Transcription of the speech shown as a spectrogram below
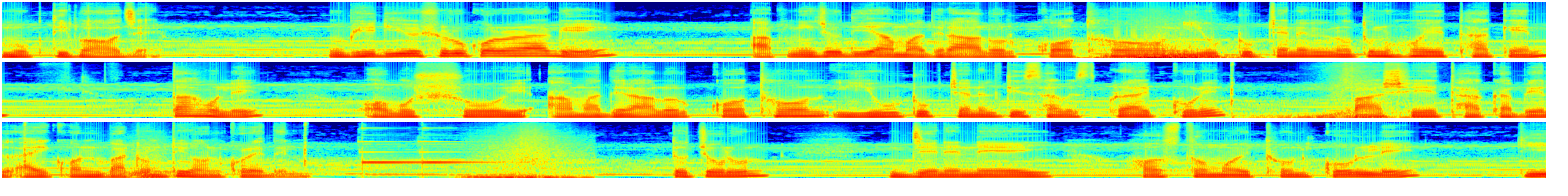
মুক্তি পাওয়া যায়? ভিডিও শুরু করার আগে, আপনি যদি আমাদের আলোর কথন ইউটিউব চ্যানেলে নতুন হয়ে থাকেন, তাহলে অবশ্যই আমাদের আলোর কথন ইউটিউব চ্যানেলটি সাবস্ক্রাইব করে পাশে থাকা বেল আইকন বাটনটি অন করে দিন। তো চলুন, জেনে নেই হস্তমৈথুন করলে কি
